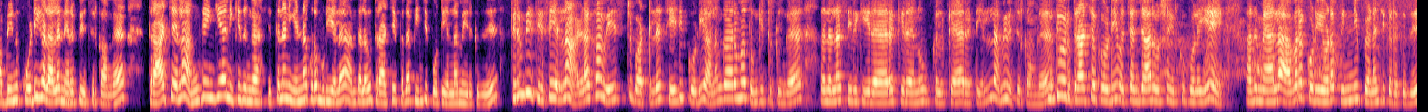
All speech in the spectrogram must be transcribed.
அப்படின்னு கொடிகளால் நிரப்பி வச்சுருக்காங்க. திராட்சை எல்லாம் அங்கே இங்கேயா நிற்கிதுங்க எத்தனை நீ எண்ண கூட முடியலை. அந்த அளவு திராட்சை இப்போ தான் பிஞ்சு போட்டு எல்லாமே இருக்குது. திரும்பி திசையெல்லாம் அழகாக வேஸ்ட் பாட்டிலில் செடி கொடி அலங்காரமாக தொங்கிட்டு இருக்குங்க. அதிலெல்லாம் சிறுகீரை அரைக்கீரை நூக்கல் கேரட் எல்லாமே வச்சுருக்காங்க. இங்கே ஒரு திராட்சை கொடி வச்சு அஞ்சாறு வருஷம் இருக்கு போலயே அது மேலே அவரை கொடியோட பின்னி பிணைஞ்சு கிடக்குது.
